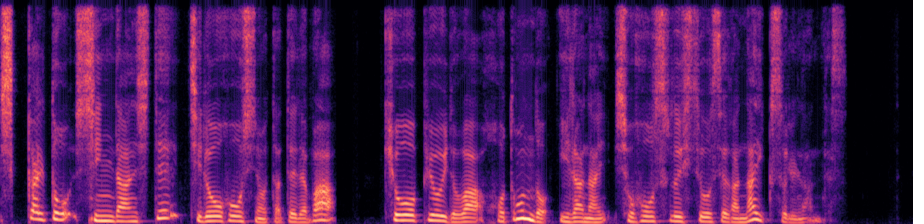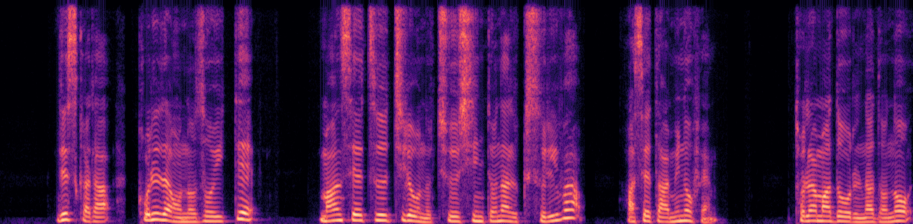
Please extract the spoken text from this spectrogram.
しっかりと診断して治療方針を立てれば、強オピオイドはほとんどいらない、処方する必要性がない薬なんです。ですから、これらを除いて、慢性痛治療の中心となる薬は、アセトアミノフェン、トラマドールなどの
